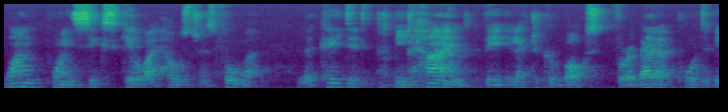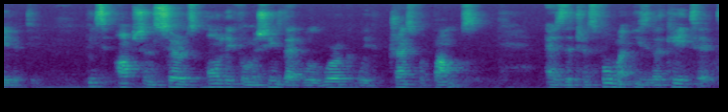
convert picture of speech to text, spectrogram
1.6 kilowatt hose transformer located behind the electrical box for a better portability. This option serves only for machines that will work with transfer pumps as the transformer is located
